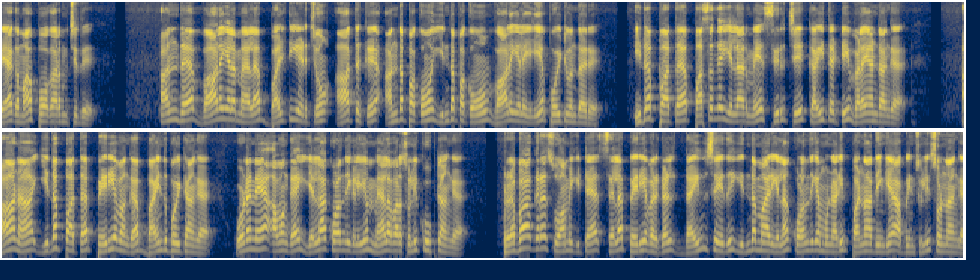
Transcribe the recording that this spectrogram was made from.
வேகமாக போக ஆரம்பிச்சுது. அந்த வாழை இலை மேலே பல்ட்டி அடித்தும் ஆற்றுக்கு அந்த பக்கமும் இந்த பக்கமும் வாழை இலையிலேயே போயிட்டு வந்தார். இதை பார்த்த பசங்க எல்லாருமே சிரித்து கைத்தட்டி விளையாண்டாங்க. ஆனால் இதை பார்த்த பெரியவங்க பயந்து போயிட்டாங்க. உடனே அவங்க எல்லா குழந்தைகளையும் மேலே வர சொல்லி கூப்பிட்டாங்க. பிரபாகர சுவாமி கிட்ட சில பெரியவர்கள் தயவு செய்து இந்த மாதிரியெல்லாம் குழந்தைங்க முன்னாடி பண்ணாதீங்க அப்படின்னு சொல்லி சொன்னாங்க.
